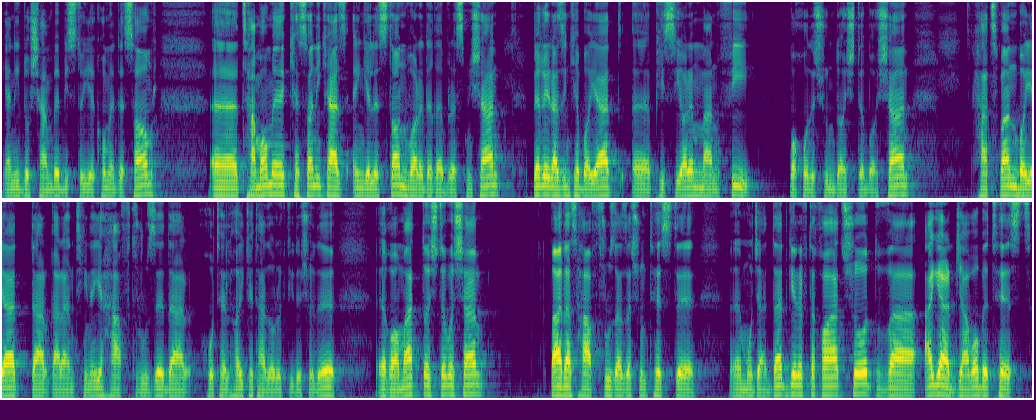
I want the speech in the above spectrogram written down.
یعنی دوشنبه 21 دسامبر تمام کسانی که از انگلستان وارد قبرس میشن به غیر از اینکه باید پی سی آر منفی با خودشون داشته باشن حتما باید در قرنطینه هفت روزه در هتل هایی که تدارک دیده شده اقامت داشته باشن. بعد از هفت روز ازشون تست مجدد گرفته خواهد شد و اگر جواب تست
